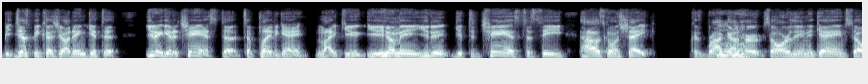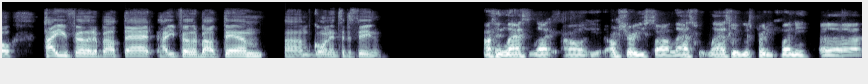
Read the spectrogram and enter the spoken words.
just because y'all didn't get to you didn't get a chance to to play the game. Like you, you know what I mean? You didn't get the chance to see how it's going to shake because Brock mm-hmm. got hurt so early in the game. So how you feeling about that? How you feeling about them um, going into the season? I think last, last I'm sure you saw last week. Last week was pretty funny. Uh,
